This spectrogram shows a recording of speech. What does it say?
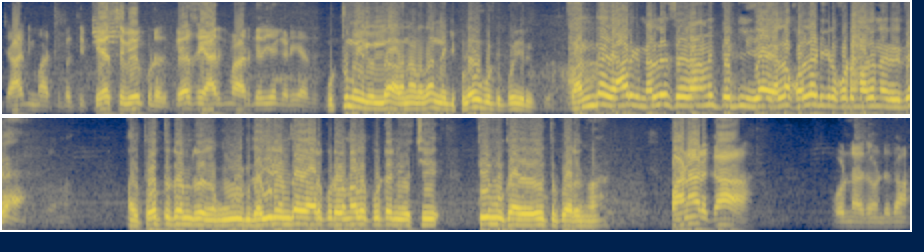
ஜாதி மாற்றி பற்றி பேசவே கூடாது. பேச யாருக்குமே அருகதையே கிடையாது. ஒற்றுமையில் இல்லை அதனால தான் இன்னைக்கு பிளவுபட்டு போயிருக்கு. வந்தால் யாருக்கு நல்லது செய்கிறாங்கன்னு தெரியலையே. எல்லாம் கொள்ளடிக்கிற கூட்டமாக தானே இருக்குது? அது தோத்துட்டோன்ற உங்களுக்கு தைரியம் தான் யாரு கூட வேணாலும் கூட்டணி வச்சு திமுக எதிர்த்து பாருங்க. பணம் இருக்கா? ஒன்று அது ஒன்று தான்.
